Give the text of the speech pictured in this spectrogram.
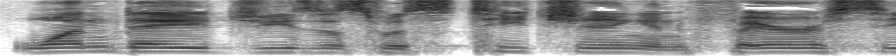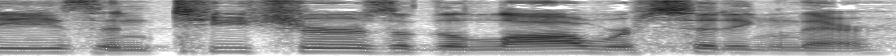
One day Jesus was teaching, and Pharisees and teachers of the law were sitting there.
